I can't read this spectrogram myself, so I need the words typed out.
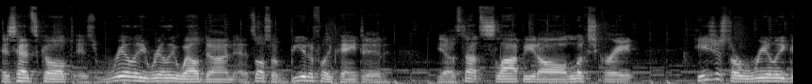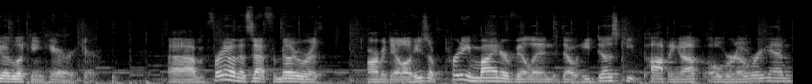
His head sculpt is really, really well done, and it's also beautifully painted. You know, it's not sloppy at all, looks great. He's just a really good looking character. Um, for anyone that's not familiar with Armadillo, he's a pretty minor villain, though he does keep popping up over and over again.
